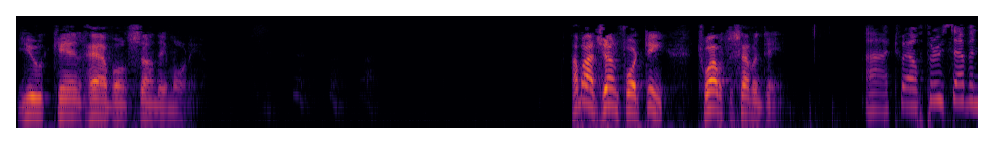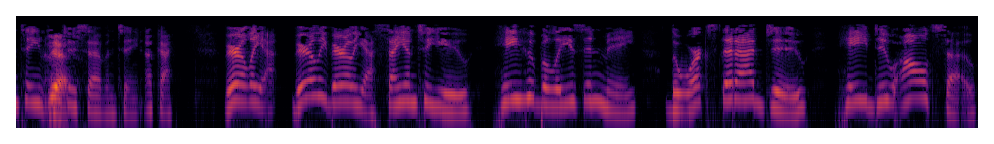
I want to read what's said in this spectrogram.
you can have on Sunday morning. How about John 14, 12 to 17? Uh, 12 through 17 or Yes. to 17? Okay. Verily, verily, verily, I say unto you, he who believes in me, the works that I do, he do also.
